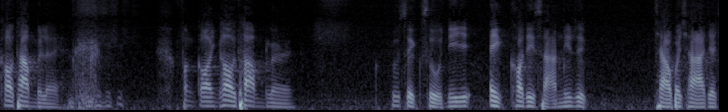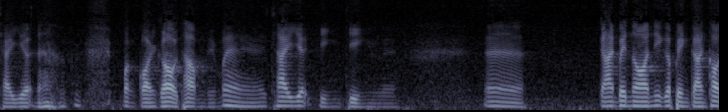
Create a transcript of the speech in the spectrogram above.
เข้าถ้ำไปเลย ฟังกรเข้าถ้ำเลย รู้สึกสูตรนี้ไอ้ข้อที่สามนี่รู้สึกชาวประชาจะใช้เยอะนะบังกรเข้าถ้ำนี่แม่ใช้เยอะจริง ๆ เลยเออการไปนอนนี่ก็เป็นการเข้า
